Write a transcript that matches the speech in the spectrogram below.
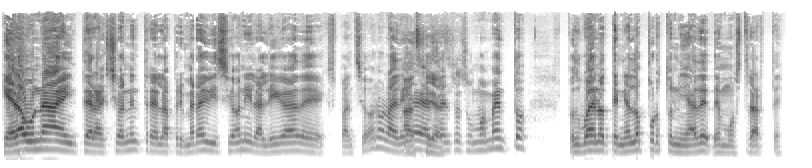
que era una interacción entre la primera división y la liga de expansión o la liga de ascenso en su momento. Pues bueno, tenías la oportunidad de, demostrarte.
